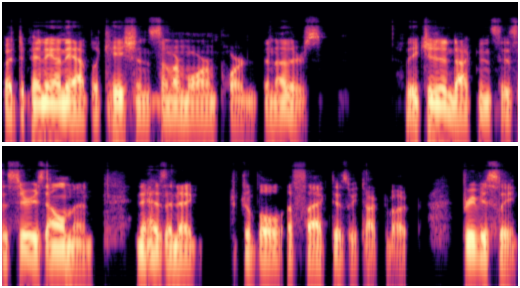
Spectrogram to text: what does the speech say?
but depending on the application, some are more important than others. Leakage inductance is a series element, and it has a negligible effect, as we talked about previously.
